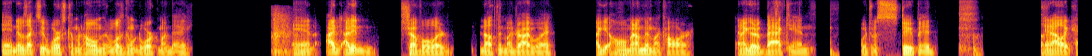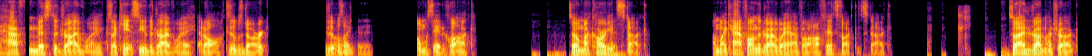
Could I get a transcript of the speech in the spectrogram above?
and it was actually worse coming home than it was going to work Monday. And I I didn't shovel or nothing my driveway. I get home and I'm in my car, and I go to back in, which was stupid. And I like half missed the driveway because I can't see the driveway at all because it was dark. Because it was Oh, like shit. almost eight o'clock. So my car gets stuck. I'm like half on the driveway, half off. It's fucking stuck. So I had to drive my truck.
